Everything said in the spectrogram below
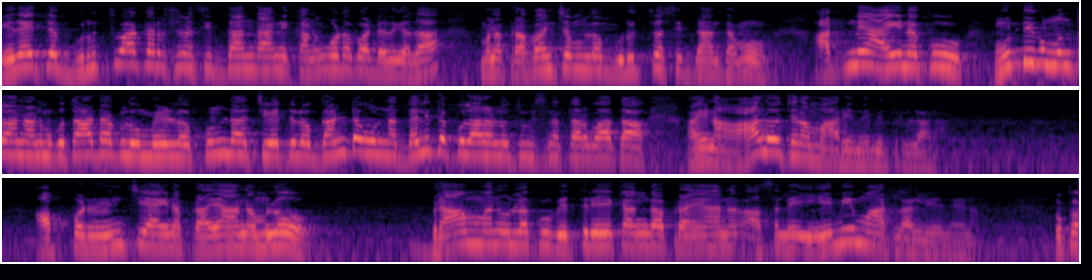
ఏదైతే గురుత్వాకర్షణ సిద్ధాంతాన్ని కనుగొనబడ్డది కదా మన ప్రపంచంలో గురుత్వ సిద్ధాంతము. అట్నే ఆయనకు ముడ్డికి ముంత నడుముకు తాటాకులు మేళ్ళలో కుండ చేతిలో గంట ఉన్న దళిత కులాలను చూసిన తర్వాత ఆయన ఆలోచన మారింది మిత్రులారా. అప్పటి నుంచి ఆయన ప్రయాణంలో బ్రాహ్మణులకు వ్యతిరేకంగా ప్రయాణం అసలే ఏమీ మాట్లాడలేదు ఆయన. ఒక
